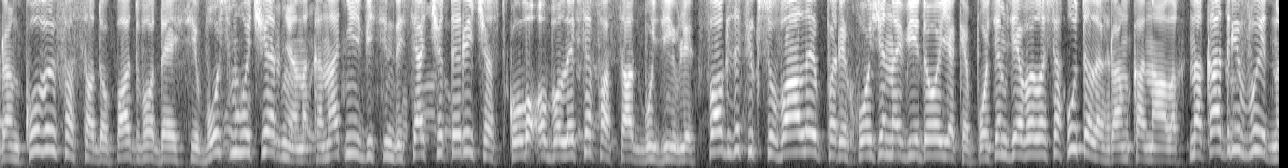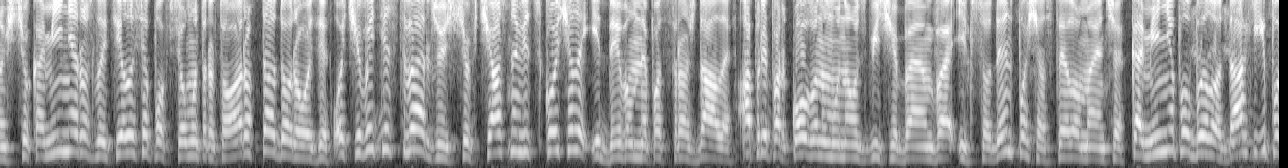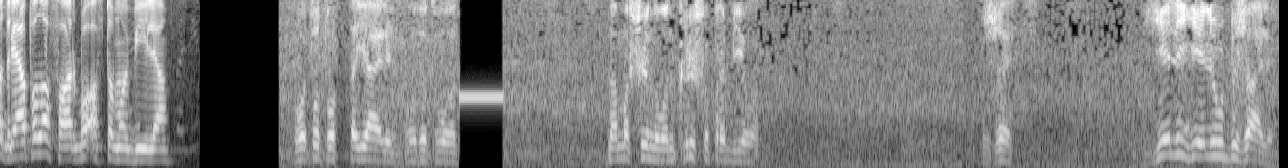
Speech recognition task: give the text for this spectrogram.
Ранковий фасадопад в Одесі. 8 червня на канатній 84 частково обвалився фасад будівлі. Факт зафіксували перехожі на відео, яке потім з'явилося у телеграм-каналах. На кадрі видно, що каміння розлетілося по всьому тротуару та дорозі. Очевидці стверджують, що вчасно відскочили і дивом не постраждали. А припаркованому на узбіччі BMW X1 пощастило менше. Каміння побило дах і подряпало фарбу автомобіля. Вот тут вот стояли, вот тут вот. На машину вон крышу пробило. Жесть. Еле-еле убежали.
